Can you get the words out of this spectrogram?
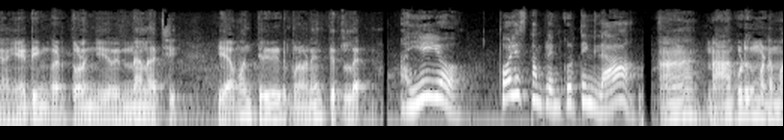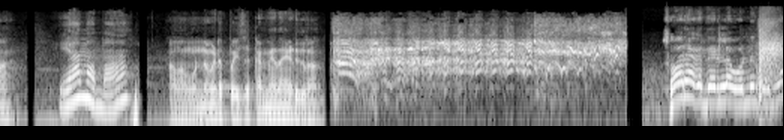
என் ஏடிஎம் கார்டு தொலைஞ்சி ரெண்டு நாள் ஆச்சு. எவன் திருடிட்டு போனானே தெரியல. ஐயோ போலீஸ் கம்ப்ளைண்ட் கொடுத்தீங்களா? ஆ நான் கொடுக்க மாட்டேம்மா. ஏன் மாமா? அவன் உன்னை விட பைசா கம்மியாக தான் எடுக்கிறான். சோறாக்க தெரியல ஒன்றும் தெரியல.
